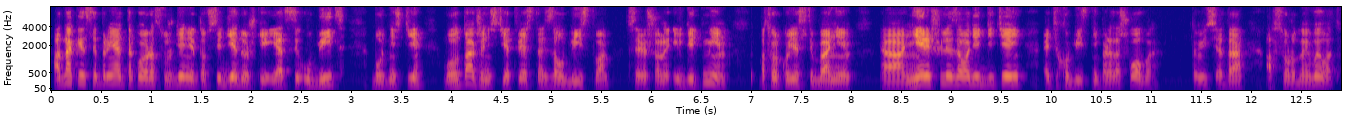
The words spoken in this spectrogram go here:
Однако, если принять такое рассуждение, то все дедушки и отцы убийц будут, нести, будут также нести ответственность за убийство, совершенное их детьми, поскольку если бы они а, не решили заводить детей, этих убийств не произошло бы. То есть это абсурдный вывод.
